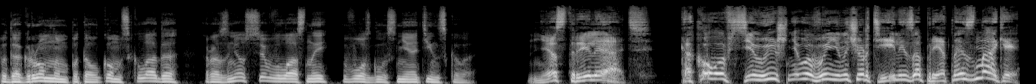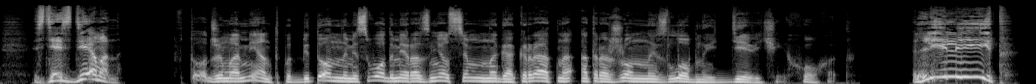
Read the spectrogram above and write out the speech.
Под огромным потолком склада разнесся властный возглас Неотинского. «Не стрелять! Какого Всевышнего вы не начертили запретные знаки? Здесь демон!» В тот же момент под бетонными сводами разнесся многократно отраженный злобный девичий хохот. «Лилит!»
